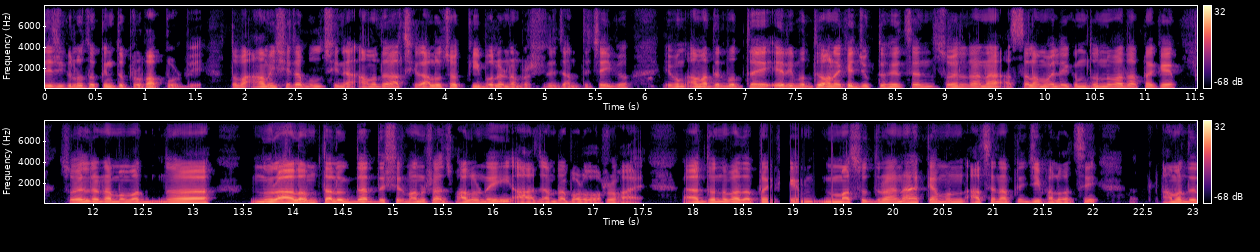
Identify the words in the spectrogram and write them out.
দেশগুলোতেও কিন্তু প্রভাব পড়বে। তবে আমি সেটা বলছি না। আমাদের আজকের আলোচক কি বলেন আমরা সেটা জানতে চাইব। এবং আমাদের মধ্যে এরই মধ্যে অনেকে যুক্ত হয়েছেন। সোহেল রানা, আসসালামু আলাইকুম। ধন্যবাদ আপনাকে। সোহেল রানা মোহাম্মদ নূর আলম তালুকদার, দেশের মানুষ আজ ভালো নেই। আজ আমরা বড় অসহায়। ধন্যবাদ আপনাকে। মাসুদ রানা, কেমন আছেন আপনি? জি, ভালো আছি। আমাদের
